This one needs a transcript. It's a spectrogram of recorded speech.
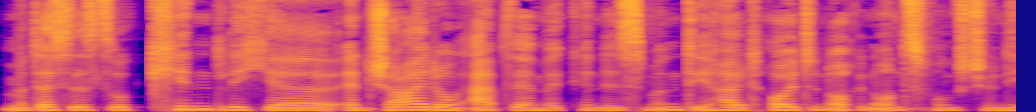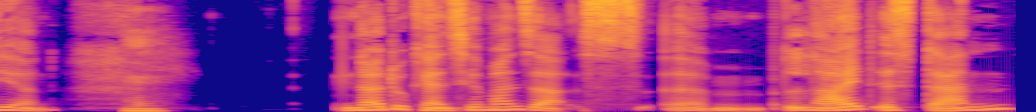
Das ist so kindliche Entscheidung, Abwehrmechanismen, die halt heute noch in uns funktionieren. Hm. Na, du kennst ja meinen Satz. Ähm, Leid ist dann,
